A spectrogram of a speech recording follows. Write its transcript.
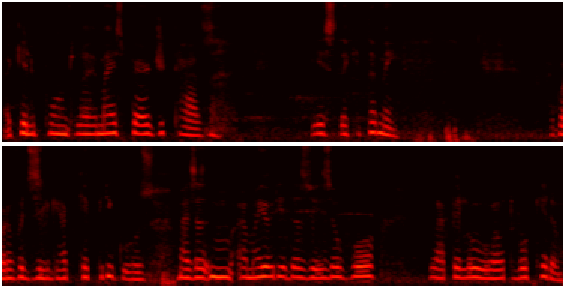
Aquele ponto lá é mais perto de casa. Esse daqui também. Agora eu vou desligar porque é perigoso. Mas a, a maioria das vezes eu vou lá pelo Alto Boqueirão.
